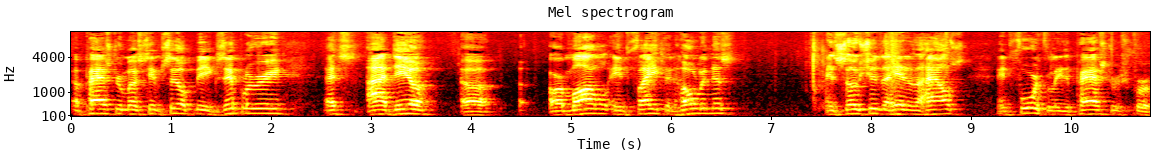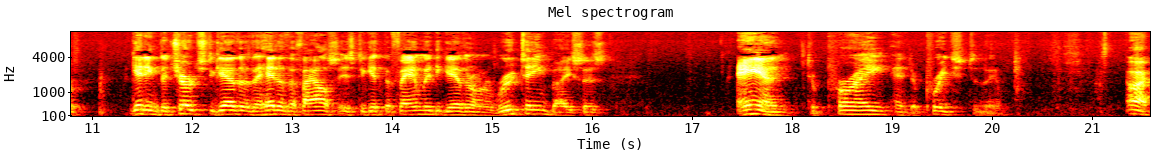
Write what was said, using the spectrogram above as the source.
A pastor must himself be exemplary. That's idea uh, or model in faith and holiness. And so should the head of the house. And fourthly, the pastors for getting the church together, the head of the house is to get the family together on a routine basis and to pray and to preach to them. All right,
